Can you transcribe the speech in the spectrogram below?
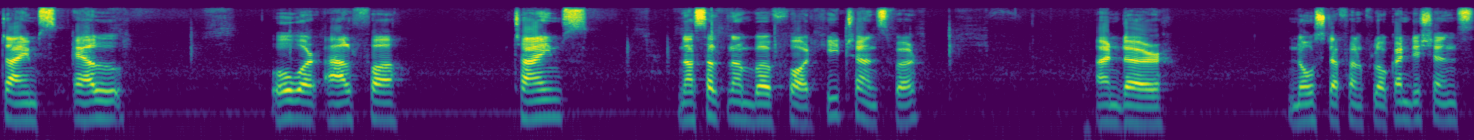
times L over alpha times Nusselt number for heat transfer under no Stefan flow conditions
